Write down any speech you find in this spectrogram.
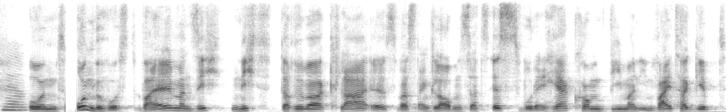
Ja. Und unbewusst, weil man sich nicht darüber klar ist, was ein Glaubenssatz ist, wo der herkommt, wie man ihn weitergibt,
